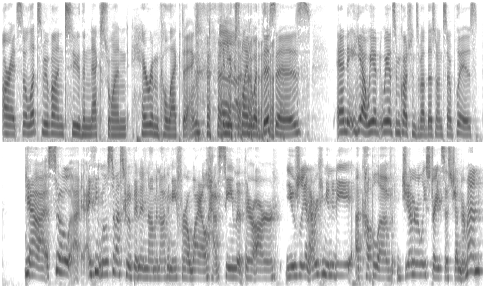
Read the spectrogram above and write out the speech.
All right, so let's move on to the next one harem collecting. Can you explain what this is? And yeah, we had we had some questions about this one, so please. Yeah, so I think most of us who have been in non monogamy for a while have seen that there are usually in every community a couple of generally straight cisgender men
